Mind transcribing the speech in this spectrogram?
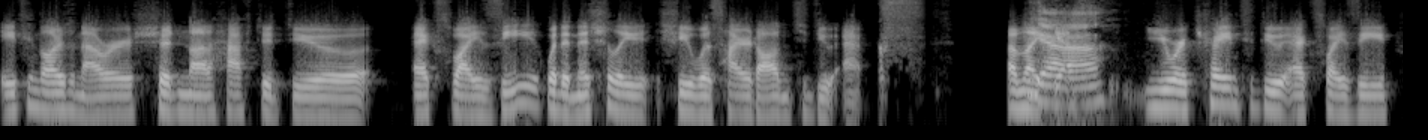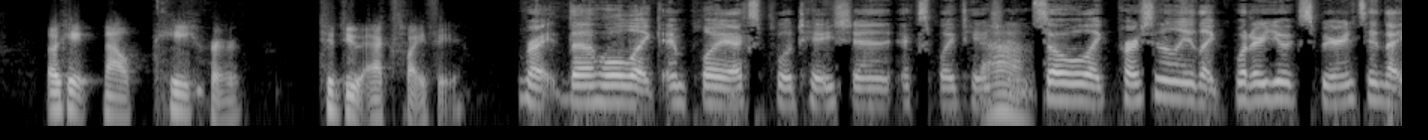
eighteen dollars an hour should not have to do X, Y, Z when initially she was hired on to do X. I'm like, yeah. yes, you were trained to do X, Y, Z. Okay, now pay her to do X, Y, Z. Right. The whole like employee exploitation exploitation. Yeah. So like personally, like what are you experiencing that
